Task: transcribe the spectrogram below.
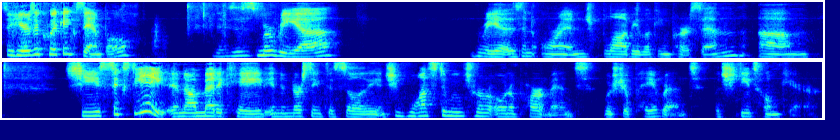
So here's a quick example. This is Maria. Maria is an orange, blobby looking person. Um, she's 68 and on Medicaid in a nursing facility, and she wants to move to her own apartment where she'll pay rent, but she needs home care.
